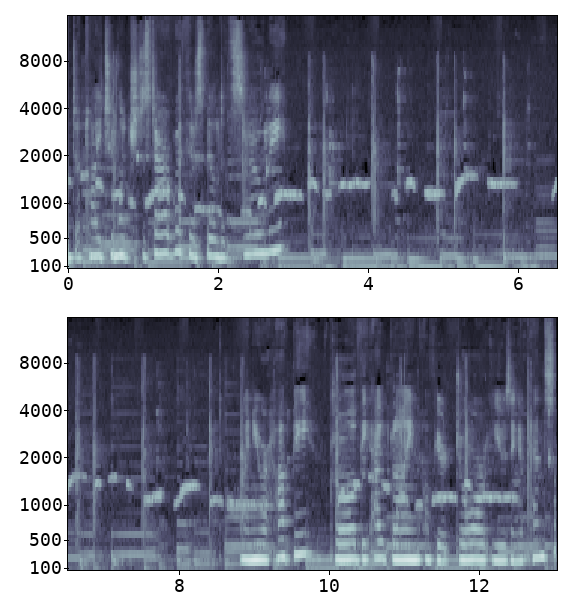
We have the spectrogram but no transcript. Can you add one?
Don't apply too much to start with, just build it slowly. When you are happy, draw the outline of your door using a pencil.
